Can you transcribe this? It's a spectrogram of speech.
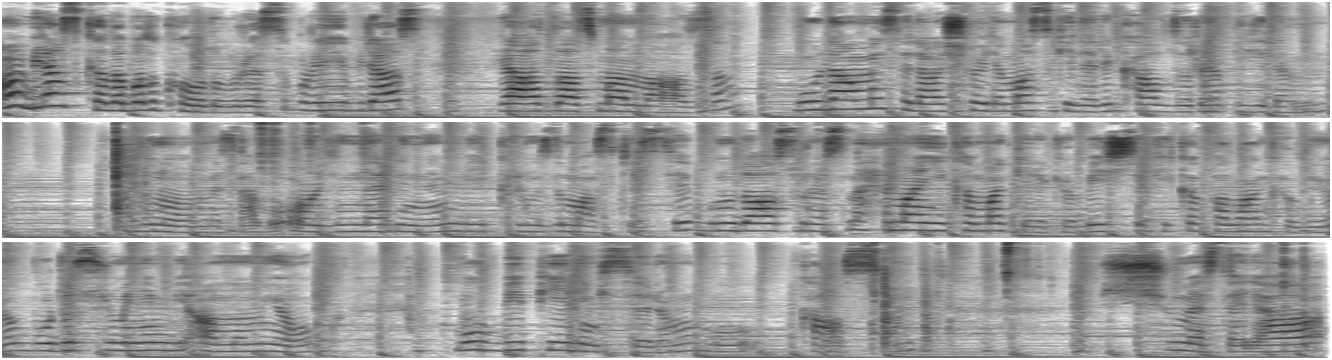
Ama biraz kalabalık oldu burası. Burayı biraz rahatlatmam lazım. Buradan mesela şöyle maskeleri kaldırabilirim. Bunu mesela bu Ordinary'nin bir kırmızı maskesi. Bunu daha sonrasında hemen yıkamak gerekiyor. 5 dakika falan kalıyor. Burada sürmenin bir anlamı yok. Bu bir peeling serum. Bu kalsın. Şu mesela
